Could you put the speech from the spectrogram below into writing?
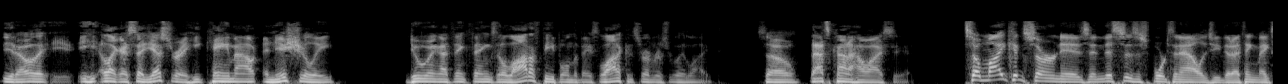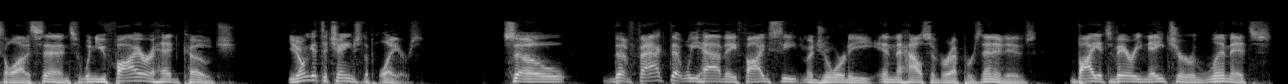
you know, he, like I said yesterday, he came out initially doing, I think, things that a lot of people in the base, a lot of conservatives really liked. So that's kind of how I see it. So my concern is, and this is a sports analogy that I think makes a lot of sense. When you fire a head coach, you don't get to change the players. So the fact that we have a five seat majority in the House of Representatives by its very nature limits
